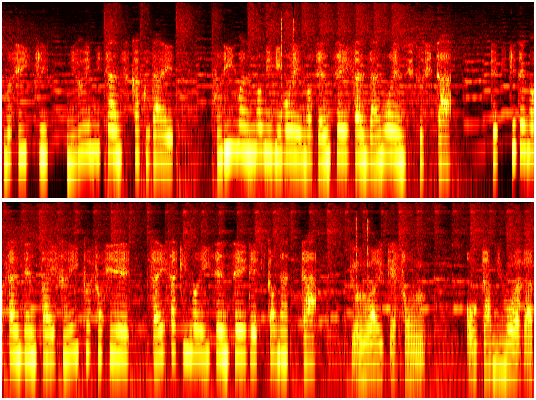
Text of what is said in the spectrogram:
無視1、二塁にチャンス拡大。フリーマンの右声の先制3ランを演出した。敵地での3連敗スイープ阻止へ、幸先のいい先制劇となった。今日はいけそう。大谷も上がっ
